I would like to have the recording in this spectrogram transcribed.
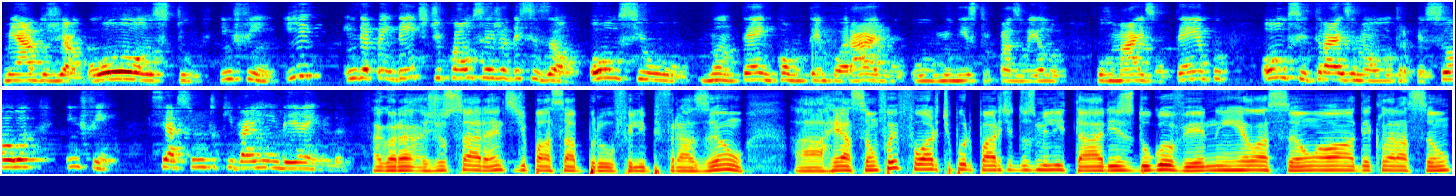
meados de agosto, enfim, e independente de qual seja a decisão, ou se o mantém como temporário o ministro Pazuello por mais um tempo, ou se traz uma outra pessoa, enfim, esse assunto que vai render ainda. Agora, Jussara, antes de passar para o Felipe Frazão, a reação foi forte por parte dos militares do governo em relação à declaração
